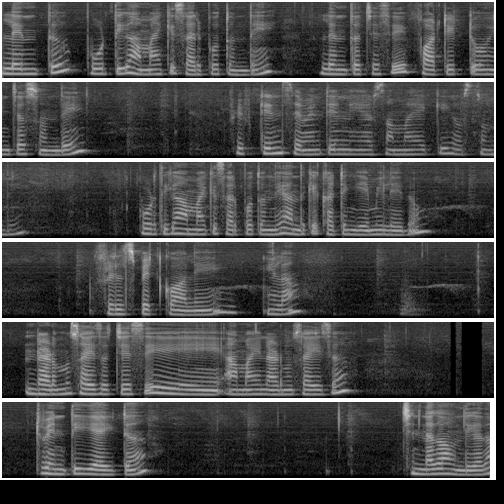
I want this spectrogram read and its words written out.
లెంత్ పూర్తిగా అమ్మాయికి సరిపోతుంది. లెంత్ వచ్చేసి ఫార్టీ టూ ఇంచెస్ ఉంది. ఫిఫ్టీన్ సెవెంటీన్ ఇయర్స్ అమ్మాయికి వస్తుంది. పూర్తిగా అమ్మాయికి సరిపోతుంది. అందుకే కటింగ్ ఏమీ లేదు. ఫ్రిల్స్ పెట్టుకోవాలి. ఇలా నడుము సైజ్ వచ్చేసి అమ్మాయి నడుము సైజు ట్వంటీ ఎయిట్ చిన్నగా ఉంది కదా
